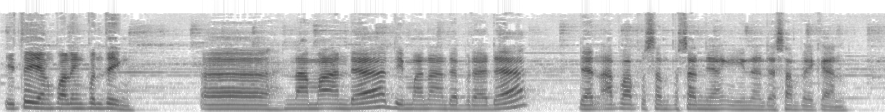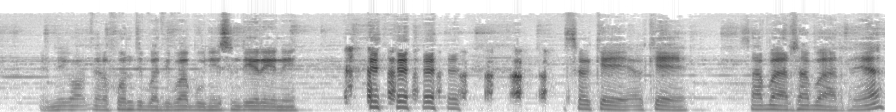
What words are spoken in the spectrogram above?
Itu yang paling penting. uh, nama Anda, di mana Anda berada, dan apa pesan-pesan yang ingin Anda sampaikan. Ini kok telepon tiba-tiba bunyi sendiri nih. Oke, oke. Okay, okay. Sabar, sabar ya.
